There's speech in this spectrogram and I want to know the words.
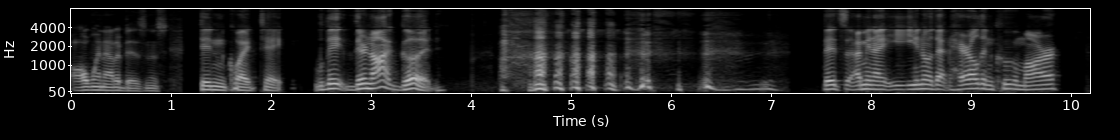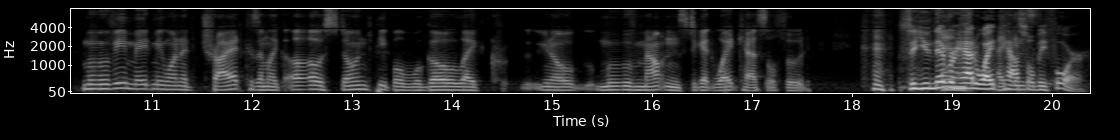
all went out of business. didn't quite take. Well, they they're not good. It's, I mean, I, you know, that Harold and Kumar movie made me want to try it because I'm like, oh, stoned people will go like, you know, move mountains to get White Castle food. so you've never had White I Castle s- before?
